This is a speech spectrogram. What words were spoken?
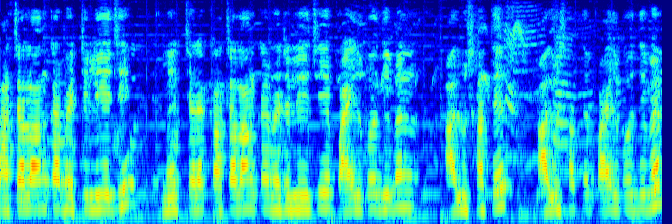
কাঁচা লঙ্কা বেটে নিয়েছি। মিক্সচারে কাঁচা লঙ্কা বেটে নিয়েছি পাইল করে দিবেন আলুর সাথে আলু সাথে পাইল করে দিবেন।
